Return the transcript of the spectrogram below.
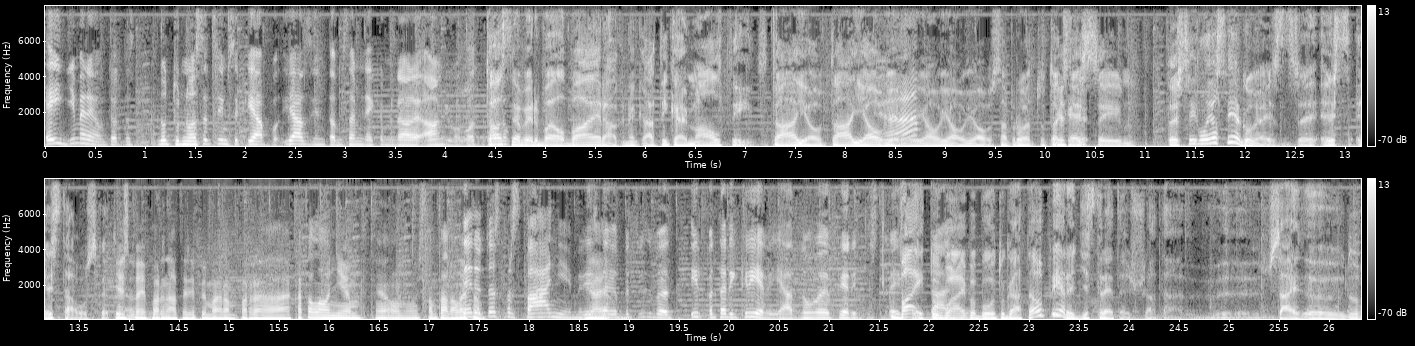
ej ģimenē, un tas, nu, tur nosacījums ir, ka jā, jāzina tam saimniekam ir angļu valoda. Tas nu, jau ir vēl vairāk nekā tikai maltīte. Tā jau, tā jau jā? ir, jau, jau, jau, saprotu. Tā, es, esi... Tas ir liels ieguvējs. Es, es tā uzskatu. Iespēja parunāt arī piemēram, par uh, katalāņiem ja, un visam tādām Nē, lietām. nu, tas par spāņiem ir. Jā, jā. Bet, bet ir pat arī Krievijā nu, pieregistrēts. Vai tu, Baiba, būtu gatava pieregistrēties šādā sai, uh, nu,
